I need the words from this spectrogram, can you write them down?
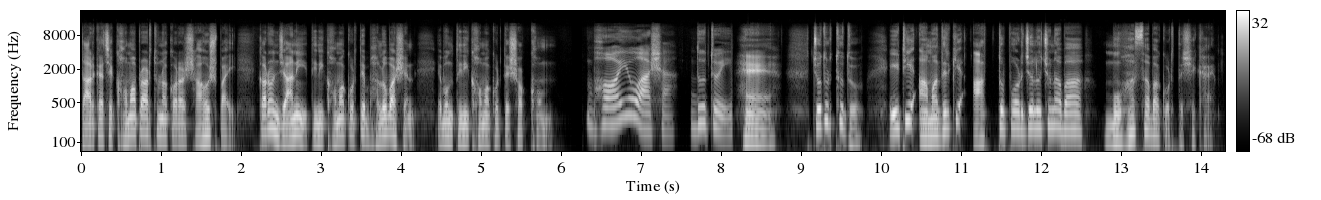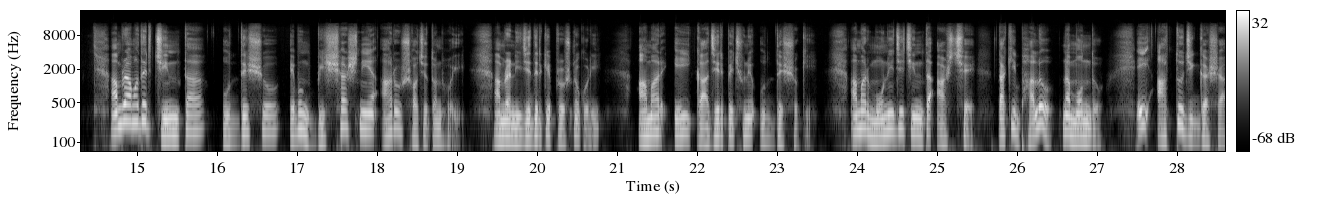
তার কাছে ক্ষমা প্রার্থনা করার সাহস পাই কারণ জানি তিনি ক্ষমা করতে ভালোবাসেন এবং তিনি ক্ষমা করতে সক্ষম। ভয় ও আশা দুটোই। হ্যাঁ চতুর্থত এটি আমাদেরকে আত্মপর্যালোচনা বা মোহাসাবা করতে শেখায়। আমরা আমাদের চিন্তা উদ্দেশ্য এবং বিশ্বাস নিয়ে আরও সচেতন হই। আমরা নিজেদেরকে প্রশ্ন করি আমার এই কাজের পেছনে উদ্দেশ্য কি? আমার মনে যে চিন্তা আসছে তা কি ভালো না মন্দ? এই আত্মজিজ্ঞাসা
